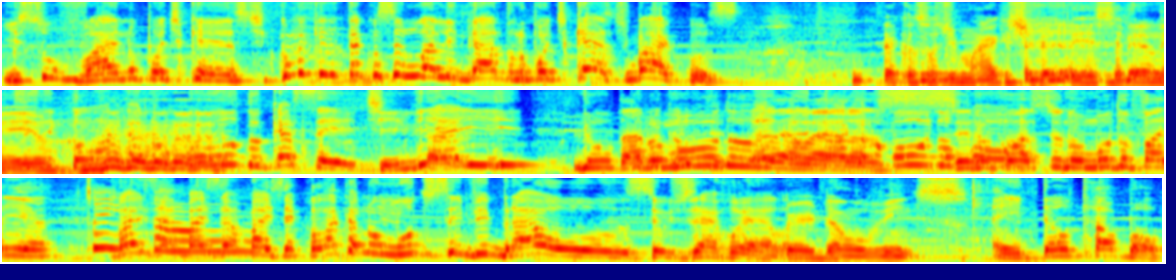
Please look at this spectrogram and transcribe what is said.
Isso vai no podcast. Como é que ele tá com o celular ligado no podcast, Marcos? É que eu sou de marketing, vai ter que receber e-mail. você Coloca no mudo, cacete. E aí? No, Tá no mudo, É, Zé Coloca no mudo, Se não porra. fosse no mudo, faria. Mas, é- mas, é- mas é, coloca no mudo sem vibrar, ô seu José Ruela. Perdão, ouvintes. Então tá bom.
